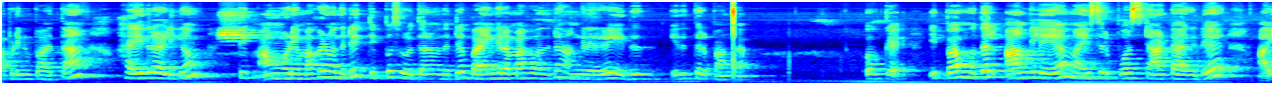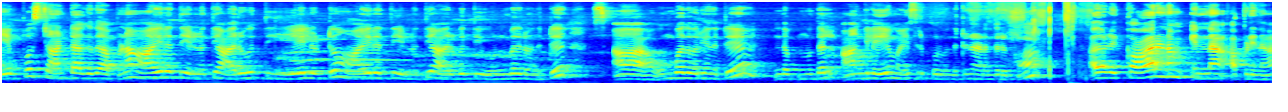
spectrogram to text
அப்படின்னு பார்த்தா ஹைதர் அலியும் திப் அவங்களுடைய மகள் வந்துட்டு திப்பு சுல்தான் வந்துட்டு பயங்கரமாக வந்துட்டு ஆங்கிலேயர்கள் எதிர் எதிர்த்திருப்பாங்க. ஓகே. இப்போ முதல் ஆங்கிலேய மைசூர் போர் ஸ்டார்ட் ஆகுது. எப்போ ஸ்டார்ட் ஆகுது அப்படின்னா ஆயிரத்தி எழுநூற்றி அறுபத்தி ஏழு டு ஆயிரத்தி எழுநூற்றி அறுபத்தி ஒன்பதில் வந்துட்டு ஒன்பது வரையும் வந்துட்டு இந்த முதல் ஆங்கிலேய மைசூர் போர் வந்துட்டு நடந்திருக்கும். அதோடைய காரணம் என்ன அப்படின்னா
